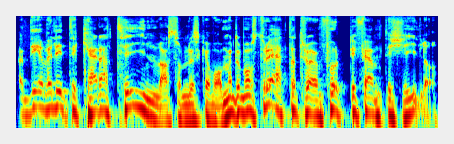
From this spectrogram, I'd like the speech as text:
Ja, Det är väl lite keratin va, som det ska vara, men då måste du äta tror jag en 40-50 kilo.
